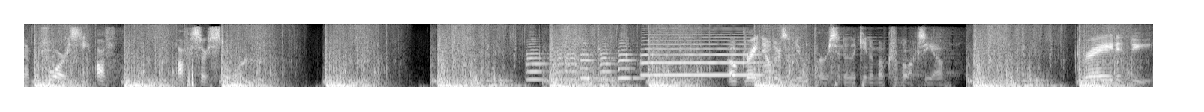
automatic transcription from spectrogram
number four is the off officer store. Oh great, now there's a new person of. Great indeed.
